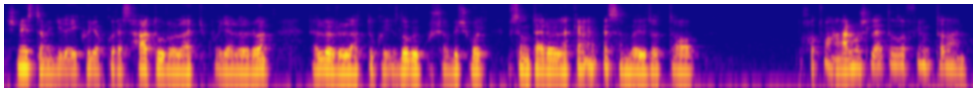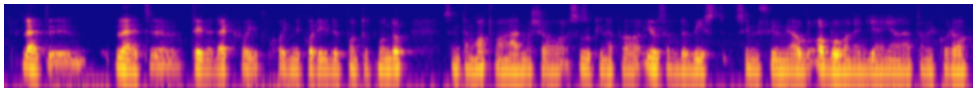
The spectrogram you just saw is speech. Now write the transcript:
És néztem egy ideig, hogy akkor ezt hátulról látjuk, vagy előről. Előről láttuk, hogy ez logikusabb is volt. Viszont erről nekem eszembe jutott a 63-as lehet az a film talán. Lehet, lehet tévedek, hogy, hogy mikor időpontot mondok. Szerintem 63-as a Suzuki-nak a Youth of the Beast című filmje, ab, abból van egy ilyen jelenet, amikor a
